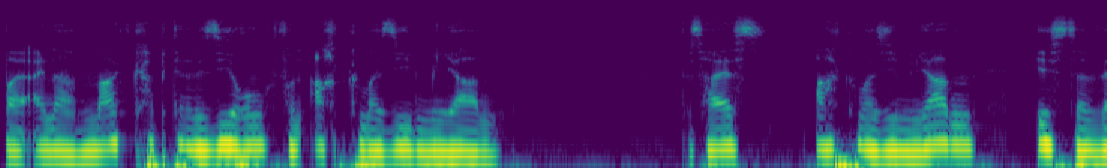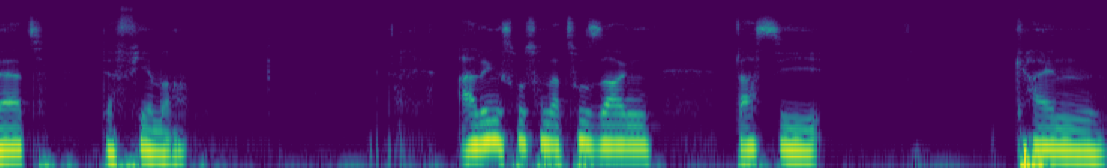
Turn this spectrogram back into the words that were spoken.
bei einer Marktkapitalisierung von 8,7 Milliarden. Das heißt, 8,7 Milliarden ist der Wert der Firma. Allerdings muss man dazu sagen, dass sie keinen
